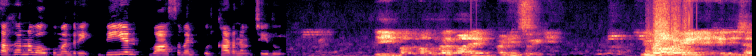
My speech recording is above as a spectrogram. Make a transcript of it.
സഹകരണ വകുപ്പ് മന്ത്രി വി എൻ വാസവൻ ഉദ്ഘാടനം ചെയ്തു. ഈ വിവാഹ വേദിയിലേക്ക്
